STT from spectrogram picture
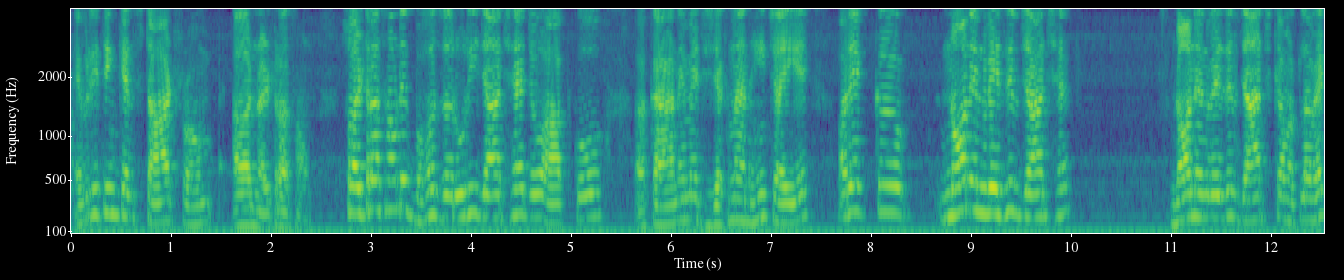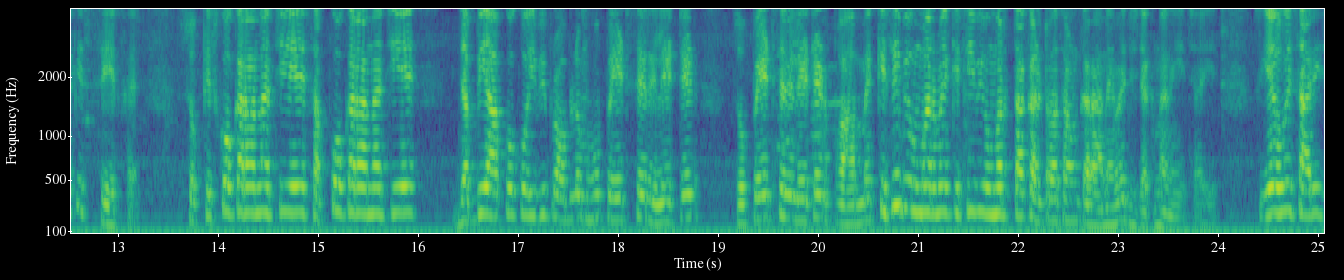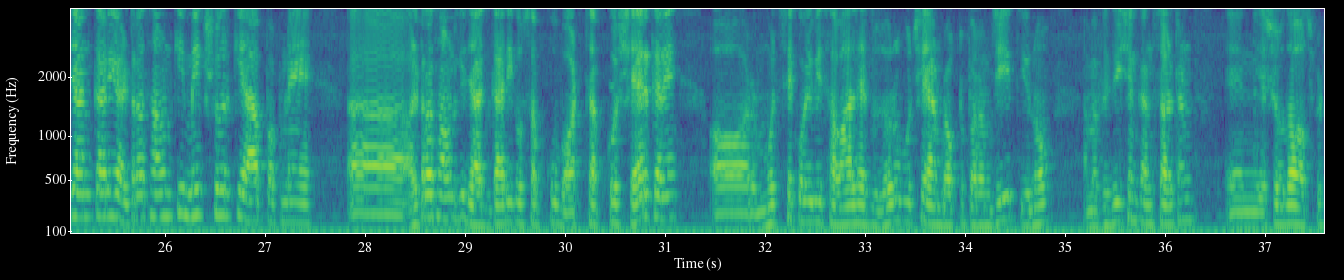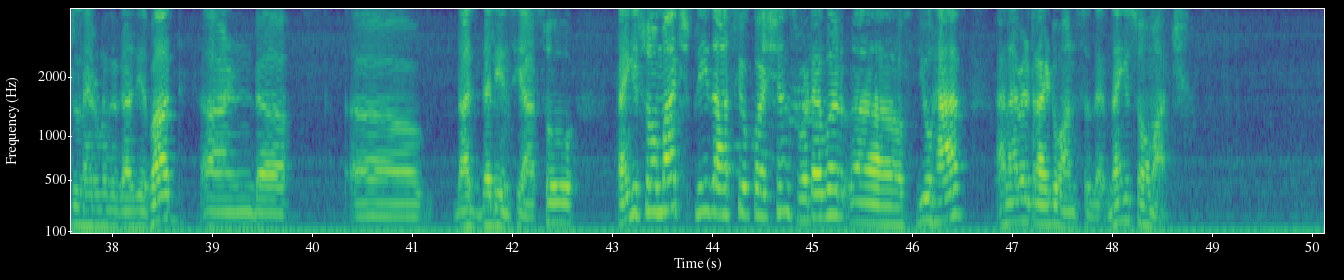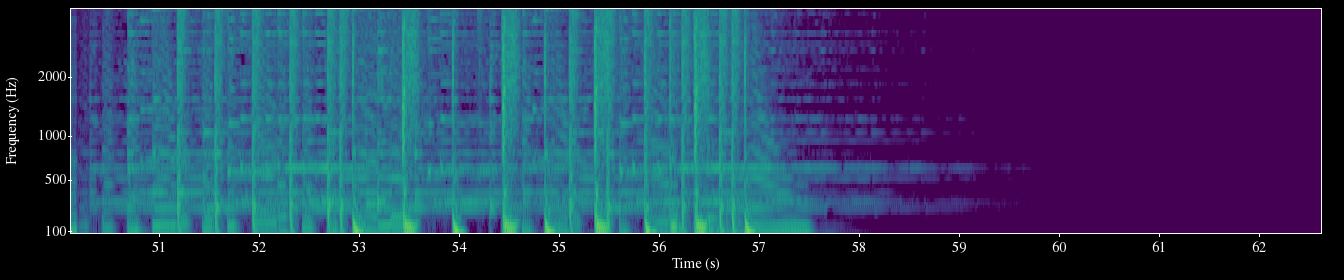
everything can start from ultrasound so ultrasound एक बहुत ज़रूरी जाँच है जो आपको कराने में झिझकना नहीं चाहिए। और एक नॉन इन्वेजिव जाँच है। नॉन इन्वेजिव जाँच का मतलब है कि सेफ़ है। सो so, किसको कराना चाहिए? सबको कराना चाहिए। जब भी आपको कोई भी प्रॉब्लम हो पेट से रिलेटेड तो पेट से रिलेटेड में किसी भी उम्र में किसी भी उम्र तक अल्ट्रासाउंड कराने में झिझकना नहीं चाहिए। so, ये हुई सारी जानकारी अल्ट्रासाउंड की। मेक श्योर sure कि आप अपने अल्ट्रासाउंड की जानकारी को सबको व्हाट्सएप को शेयर करें। और मुझसे कोई भी सवाल है तो ज़रूर पूछे। I am doctor Paramjit you know I am a physician consultant in Yashoda hospital Nehru Nagar Ghaziabad and that's Delhi NCR. So thank you so much. Please ask your questions, whatever uh, you have, and I will try to answer them. Thank you so much.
